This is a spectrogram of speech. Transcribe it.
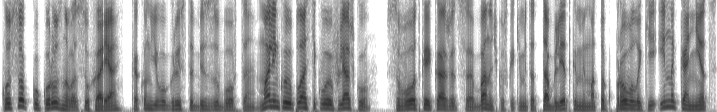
Кусок кукурузного сухаря, как он его грыз-то без зубов-то, маленькую пластиковую фляжку с водкой, кажется, баночку с какими-то таблетками, моток проволоки и, наконец,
